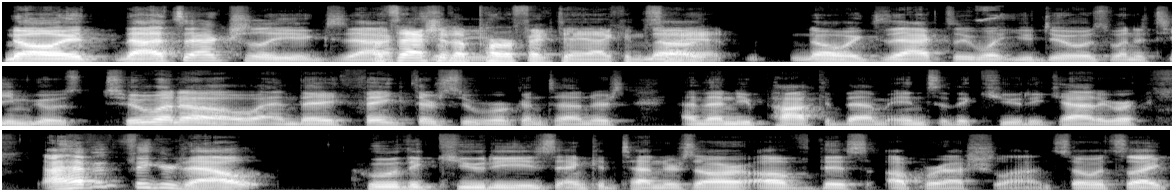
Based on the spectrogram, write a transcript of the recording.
No, it that's actually exactly That's actually the perfect day I can No, say it. No, exactly what you do is when a team goes 2 and 0 and they think they're Super Bowl contenders and then you pocket them into the cutie category. I haven't figured out who the cuties and contenders are of this upper echelon. So it's like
